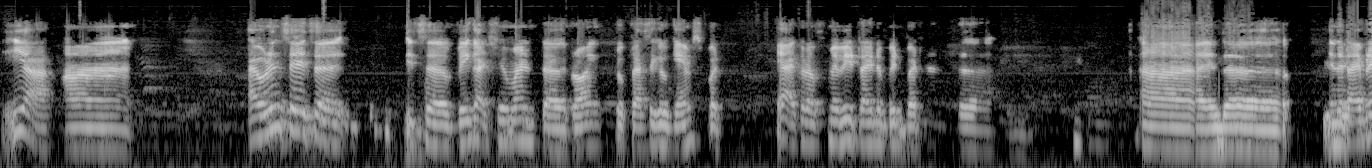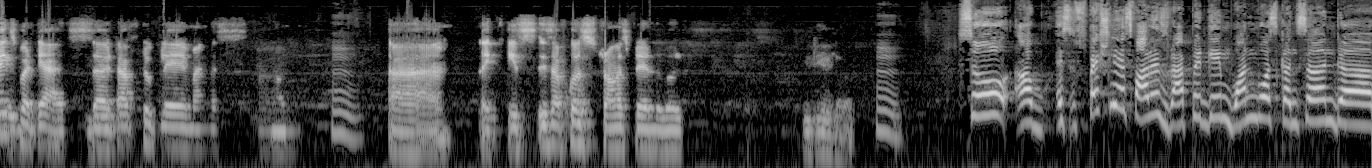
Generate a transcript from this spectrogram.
Yeah, uh, I wouldn't say it's a it's a big achievement uh, drawing to classical games, but yeah, I could have maybe tried a bit better in the uh, in the in the tie breaks. But yeah, it's uh, tough to play Magnus. Um, uh, like he's, he's of course strongest player in the world. So, uh, especially as far as rapid game one was concerned, uh,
